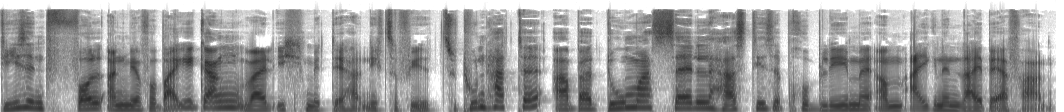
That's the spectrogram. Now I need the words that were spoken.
Die sind voll an mir vorbeigegangen, weil ich mit der halt nicht so viel zu tun hatte. Aber du, Marcel, hast diese Probleme am eigenen Leibe erfahren.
